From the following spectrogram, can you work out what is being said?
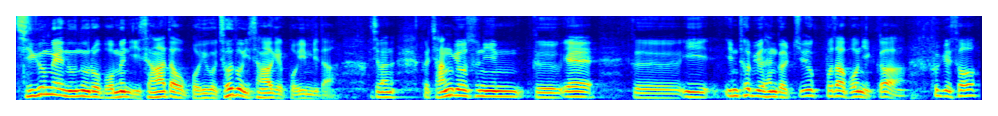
지금의 눈으로 보면 이상하다고 보이고 저도 이상하게 보입니다. 하지만 그 장 교수님 그의 그 이 인터뷰한 걸 쭉 보다 보니까 거기서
